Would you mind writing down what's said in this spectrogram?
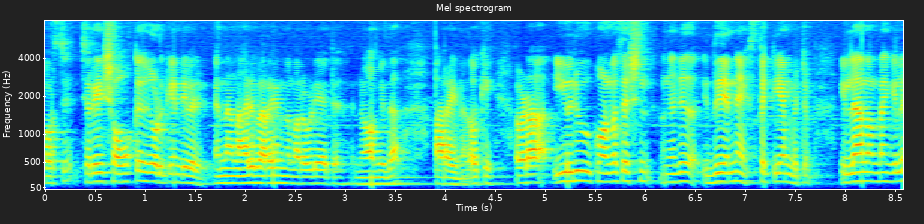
കുറച്ച് ചെറിയ ഷോക്ക് കൊടുക്കേണ്ടി വരും എന്നാണ് ആര് പറയുന്നത് മറുപടിയായിട്ട് നോമിത പറയുന്നത്. ഓക്കെ അവിടെ ഈ ഒരു കോൺവെർസേഷൻ നിങ്ങൾക്ക് ഇത് തന്നെ എക്സ്പെക്ട് ചെയ്യാൻ പറ്റും. ഇല്ലാന്നുണ്ടെങ്കിൽ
